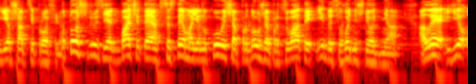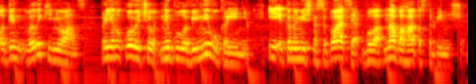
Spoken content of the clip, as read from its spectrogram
є в шапці профілю. Отож, друзі, як бачите, система Януковича продовжує працювати і до сьогоднішнього дня. Але є один великий нюанс: при Януковичу не було війни в Україні, і економічна ситуація була набагато стабільнішою.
